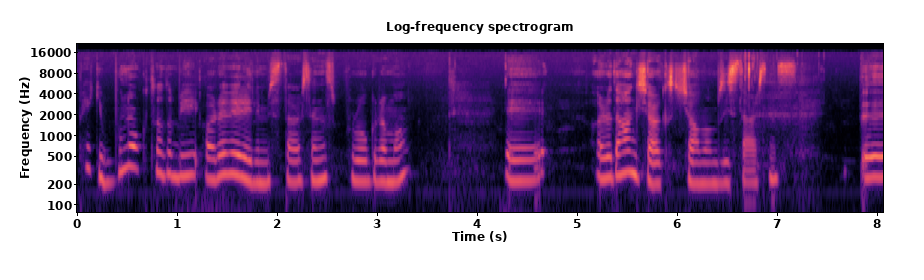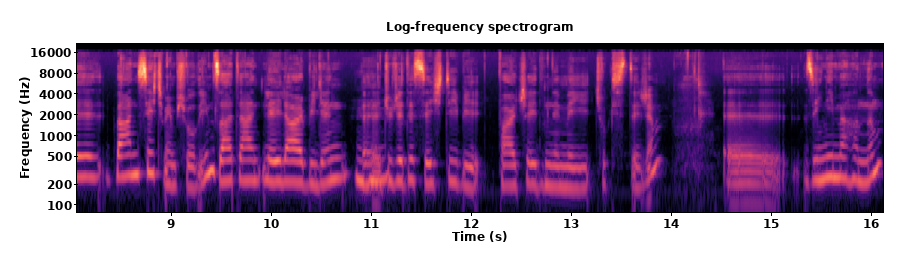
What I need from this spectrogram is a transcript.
Peki bu noktada bir ara verelim isterseniz programa. E, arada hangi şarkı çalmamızı istersiniz? E, ben seçmemiş olayım. Zaten Leyla Erbil'in e, Cüce'de seçtiği bir parçayı dinlemeyi çok isterim. E, Zenime Hanım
